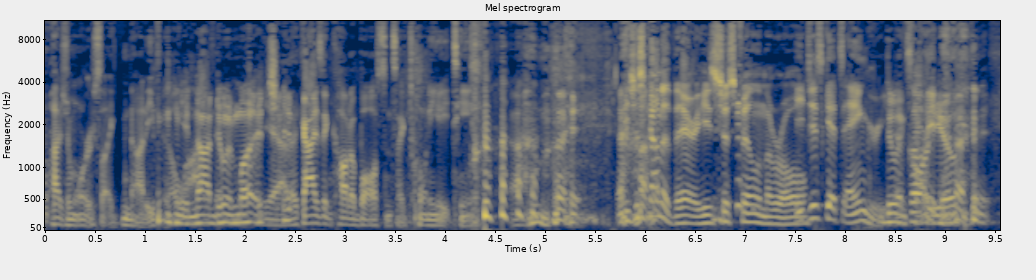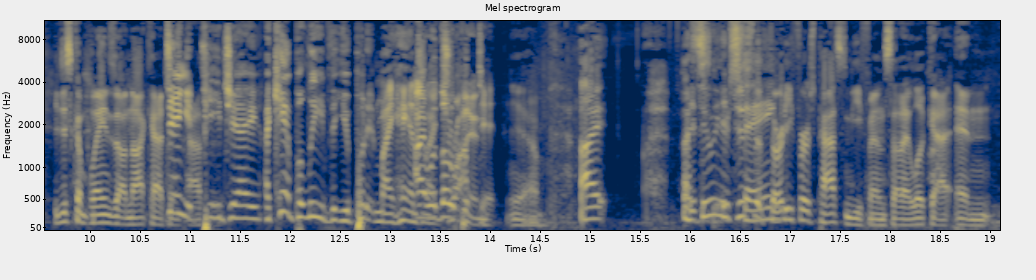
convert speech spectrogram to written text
Elijah Moore is like not even You're alive not doing anymore. much. Yeah, the guy's hasn't caught a ball since like 2018. um, but- He's just kind of there. He's just filling the role. He just gets angry. Doing That's all he cardio. He just complains about not catching. Dang it. PJ! I can't believe that you put it in my hands I and I dropped open. it. Yeah. I I it's, see what you're it's just the 31st passing defense that I look at, and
